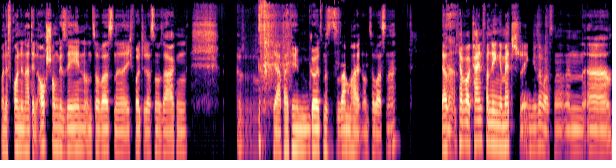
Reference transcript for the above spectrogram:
meine Freundin hat den auch schon gesehen und sowas, ne? Ich wollte das nur sagen. Äh, ja, bei den Girls müssen zusammenhalten und sowas, ne? Ja, Ja. ich habe aber keinen von denen gematcht oder irgendwie sowas, ne? Und, äh,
